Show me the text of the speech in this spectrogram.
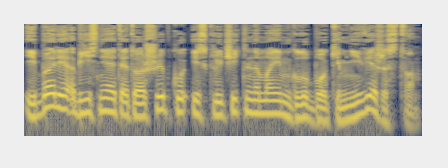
и Барри объясняет эту ошибку исключительно моим глубоким невежеством.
